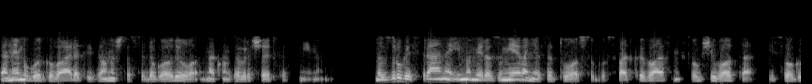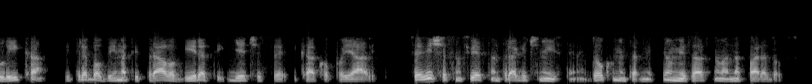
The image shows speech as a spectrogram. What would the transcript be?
da ne mogu odgovarati za ono što se dogodilo nakon završetka snimanja. No s druge strane imam i razumijevanja za tu osobu. Svatko je vlasnik svog života i svog lika i trebao bi imati pravo birati gdje će se i kako pojaviti. Sve više sam svjestan tragične istine. Dokumentarni film je zasnovan na paradoksu.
